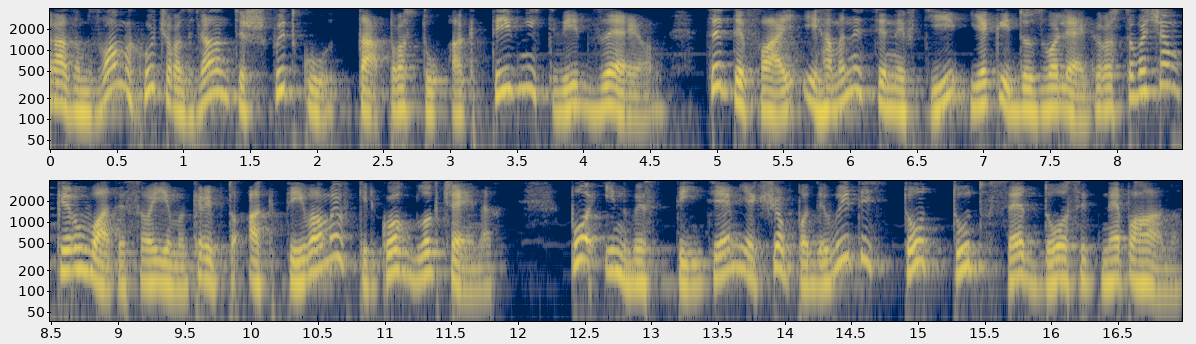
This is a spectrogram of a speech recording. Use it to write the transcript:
разом з вами хочу розглянути швидку та просту активність від Zerion. Це DeFi і гаманець NFT, який дозволяє користувачам керувати своїми криптоактивами в кількох блокчейнах. По інвестиціям, якщо подивитись, то тут все досить непогано.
